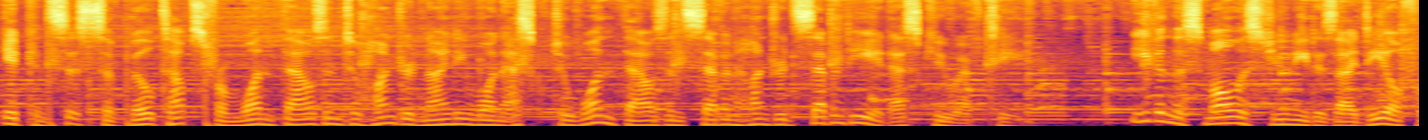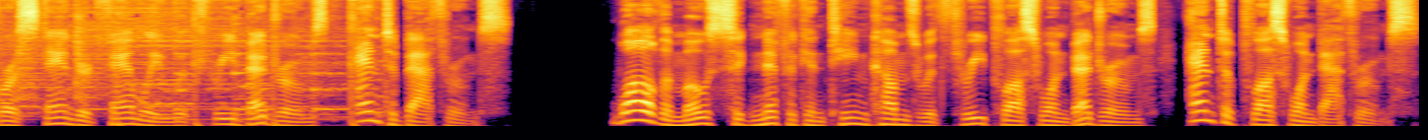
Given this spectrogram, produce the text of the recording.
It consists of built-ups from 1,291 SQ to 1,778 SQFT. Even the smallest unit is ideal for a standard family with three bedrooms and two bathrooms. While the most significant team comes with 3 plus 1 bedrooms and 2 plus 1 bathrooms.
